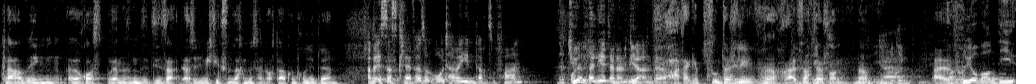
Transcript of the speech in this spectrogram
Klar, wegen äh, Rost, Bremsen, die, also die wichtigsten Sachen müssen halt auch da kontrolliert werden. Aber ist das clever, so einen Oldtimer jeden Tag zu fahren? Oder Natürlich. verliert er dann wieder an Wert? Da gibt es unterschiedliche, ja, Ralf sagt ja schon. Ne? Unbedingt. Also- Früher waren die,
